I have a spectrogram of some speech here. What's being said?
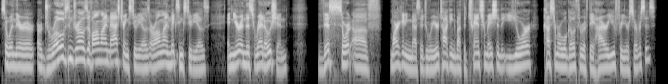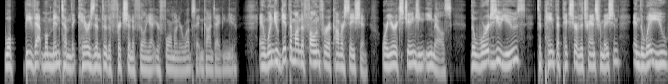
So when there are, droves and droves of online mastering studios or online mixing studios, and you're in this red ocean, this sort of marketing message where you're talking about the transformation that your customer will go through if they hire you for your services will be that momentum that carries them through the friction of filling out your form on your website and contacting you. And when you get them on the phone for a conversation or you're exchanging emails, the words you use to paint the picture of the transformation and the way you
